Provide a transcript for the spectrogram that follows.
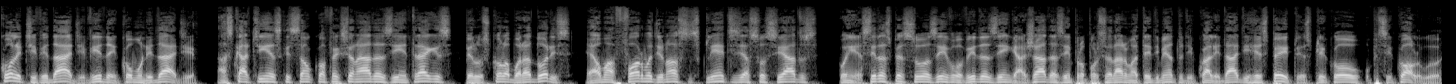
coletividade, vida em comunidade. As cartinhas que são confeccionadas e entregues pelos colaboradores é uma forma de nossos clientes e associados Conhecer as pessoas envolvidas e engajadas em proporcionar um atendimento de qualidade e respeito, explicou o psicólogo.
